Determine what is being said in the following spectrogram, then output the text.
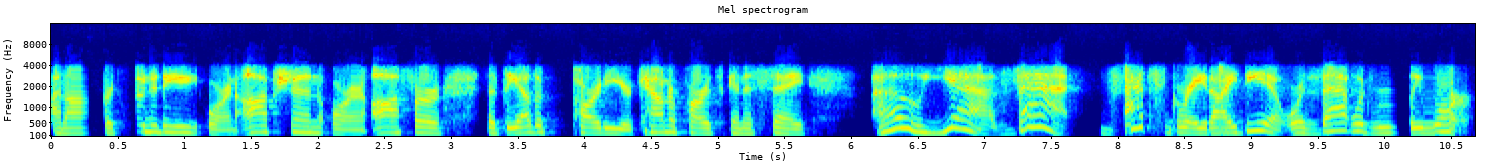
an opportunity or an option or an offer that the other party, your counterpart's going to say, oh, yeah, that, that's a great idea, or that would really work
